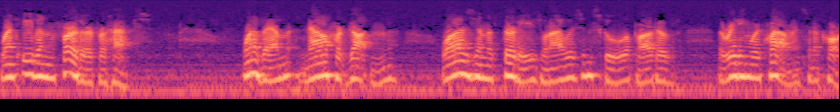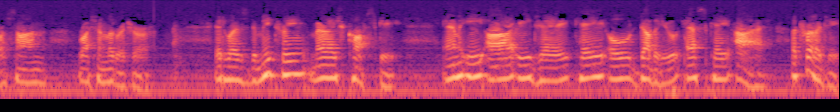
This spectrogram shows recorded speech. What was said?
went even further perhaps. One of them, now forgotten, was in the 30s when I was in school a part of the reading requirements in a course on Russian literature. It was Dmitry Merezhkovsky, M-E-R-E-J-K-O-W-S-K-I, a trilogy.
